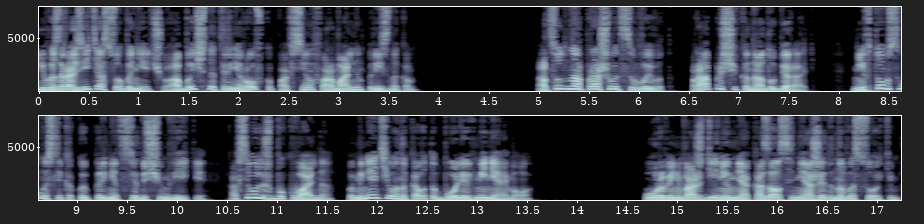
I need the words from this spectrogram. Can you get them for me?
И возразить особо нечего, обычная тренировка по всем формальным признакам. Отсюда напрашивается вывод, прапорщика надо убирать. Не в том смысле, какой принят в следующем веке, а всего лишь буквально, поменять его на кого-то более вменяемого. Уровень вождения у меня оказался неожиданно высоким,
